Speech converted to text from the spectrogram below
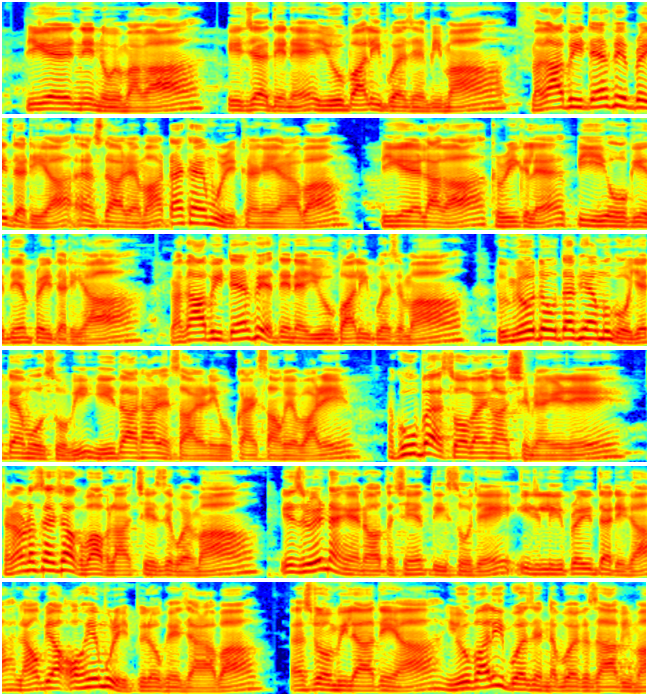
။ပြီးခဲ့တဲ့နှစ်နိုဝင်ဘာကအေဂျက်အသင်းနဲ့ယူပါလီပွဲစဉ်ပြီးမှမကာဘီတဲဖစ်ပရိသတ်တွေဟာအမ်စတာဒမ်မှာတိုက်ခိုက်မှုတွေခံခဲ့ရတာပါ။ ပြီးခဲ့တဲ့လကဂရီကလပ် PAOK အသင်းပရိသတ်တွေဟာမကာဘီတဲဖစ်အသင်းနဲ့ယူပါလီပွဲစဉ်မှာလူမျိုးတုံးတပ်ဖြတ်မှုကိုရပ်တန့်ဖို့ဆိုပြီးရေးသားထားတဲ့စာရင်းတွေကိုကင်ဆောင်ခဲ့ပါတယ်။အခုဘက်စောပိုင်းကရှင်ပြန်ခဲ့တဲ့2026ကမ္ဘာဗလာခြေစစ်ပွဲမှာအစ္စရေးနိုင်ငံတော်တချင်းတီဆိုချိန်အီတလီပရိသတ်တွေကလောင်ပြောင်အော်ဟစ်မှုတွေပြုလုပ်ခဲ့ကြတာပါ။အက်စတိုမီလာအသင်းဟာယူပါလီပွဲစဉ်နှစ်ပွဲကစားပြီးမှ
